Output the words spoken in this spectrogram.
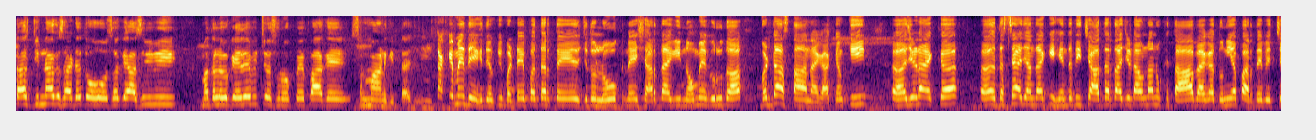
ਤਾਂ ਜਿੰਨਾ ਕਿ ਸਾਡੇ ਤੋਂ ਹੋ ਸਕਿਆ ਅਸੀਂ ਵੀ ਮਤਲਬ ਕਿ ਇਹਦੇ ਵਿੱਚ ਸਰੋਪੇ ਪਾ ਕੇ ਸਨਮਾਨ ਕੀਤਾ ਜੀ। ਤਾਂ ਕਿਵੇਂ ਦੇਖਦੇ ਹੋ ਕਿ ਵੱਡੇ ਪੱਧਰ ਤੇ ਜਦੋਂ ਲੋਕ ਨੇ ਸ਼ਰਧਾ ਹੈਗੀ ਨੌਵੇਂ ਗੁਰੂ ਦਾ ਵੱਡਾ ਸਥਾਨ ਹੈਗਾ ਕਿਉਂਕਿ ਜਿਹੜਾ ਇੱਕ ਦੱਸਿਆ ਜਾਂਦਾ ਕਿ ਹਿੰਦ ਦੀ ਚਾਦਰ ਦਾ ਜਿਹੜਾ ਉਹਨਾਂ ਨੂੰ ਖਿਤਾਬ ਹੈਗਾ ਦੁਨੀਆ ਭਰ ਦੇ ਵਿੱਚ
